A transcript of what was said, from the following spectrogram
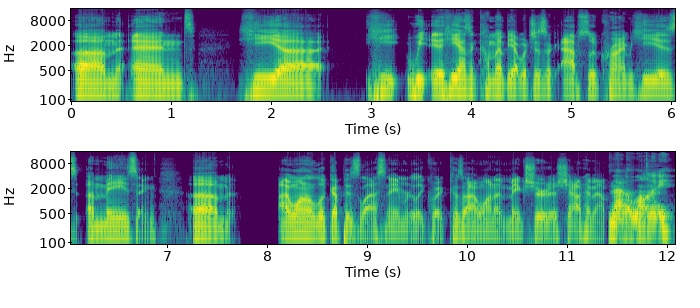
Um, and he, uh, he, we, he hasn't come up yet, which is an absolute crime. He is amazing. Um, I want to look up his last name really quick because I want to make sure to shout him out. Mataloni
